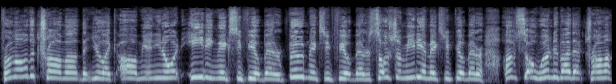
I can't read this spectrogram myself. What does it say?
from all the trauma that you're like, oh man, you know what? Eating makes you feel better Food makes me feel better. Social media makes me feel better. I'm so wounded by that trauma.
